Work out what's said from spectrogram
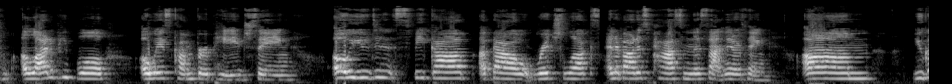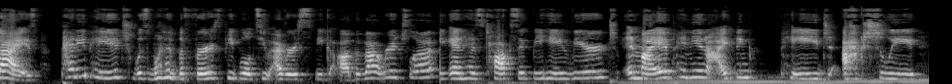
a lot of people always come for Paige saying, oh, you didn't speak up about Rich Lux and about his past and this, that, and the other thing. Um, you guys, Petty Paige was one of the first people to ever speak up about Rich Lux and his toxic behavior. In my opinion, I think Paige actually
